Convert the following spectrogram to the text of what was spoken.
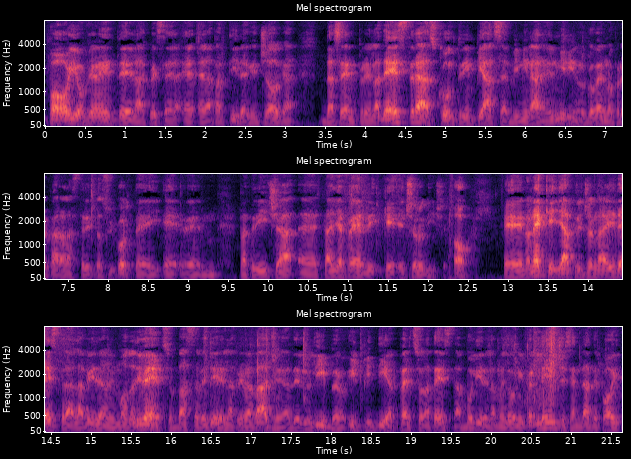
poi ovviamente la, questa è la, è la, partita che gioca da sempre la destra, scontri in piazza a Viminale nel Mirino, il governo prepara la stretta sui cortei e ehm, Patricia eh, Tagliaferri che ce lo dice. Oh, eh, non è che gli altri giornali di destra la vedano in modo diverso, basta vedere la prima pagina del libro Il PD ha perso la testa a abolire la Meloni per legge, se andate poi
